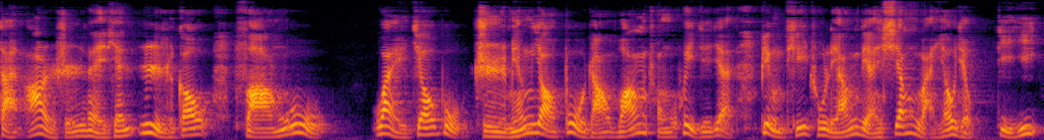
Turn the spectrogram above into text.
但二十日那天，日高访务外交部，指明要部长王宠惠接见，并提出两点相反要求：第一，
